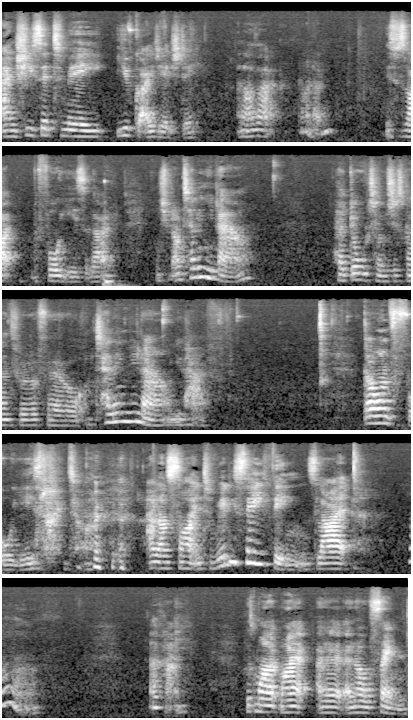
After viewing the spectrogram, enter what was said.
and she said to me, "You've got ADHD," and I was like, "No, "I don't." This was like four years ago, and she went, "I'm telling you now." Her daughter was just going through a referral. I'm telling you now, you have. Go on for four years later, and I'm starting to really see things like, hmm, okay. Because my, my uh, an old friend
